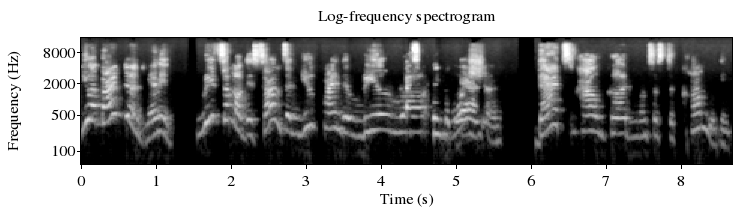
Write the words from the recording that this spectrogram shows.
You abandoned me. I mean, read some of the Psalms and you find the real raw emotion. That's how God wants us to come with Him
